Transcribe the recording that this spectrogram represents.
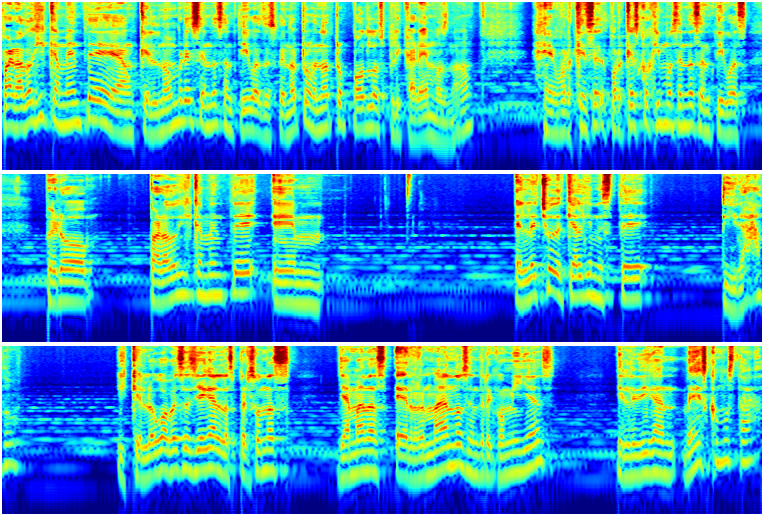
Paradójicamente, aunque el nombre es Sendas Antiguas, después en otro, en otro pod lo explicaremos, ¿no? ¿Por qué, escogimos Sendas Antiguas? Pero paradójicamente, em, el hecho de que alguien esté tirado y que luego a veces llegan las personas llamadas hermanos, entre comillas, y le digan, ¿ves cómo estás?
